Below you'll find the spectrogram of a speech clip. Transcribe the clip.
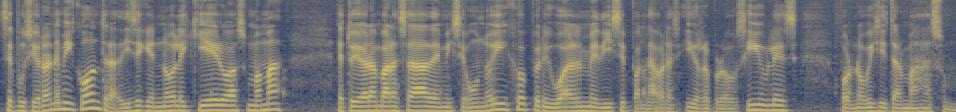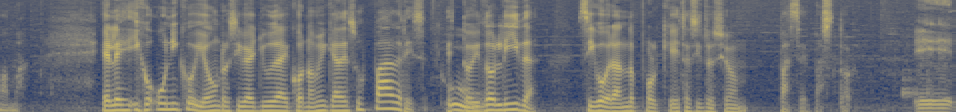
se pusieron en mi contra. Dice que no le quiero a su mamá Estoy ahora embarazada de mi segundo hijo, pero igual me dice palabras irreproducibles por no visitar más a su mamá. Él es hijo único y aún recibe ayuda económica de sus padres. Estoy uh. dolida. Sigo orando porque esta situación pase, pastor. Eh,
